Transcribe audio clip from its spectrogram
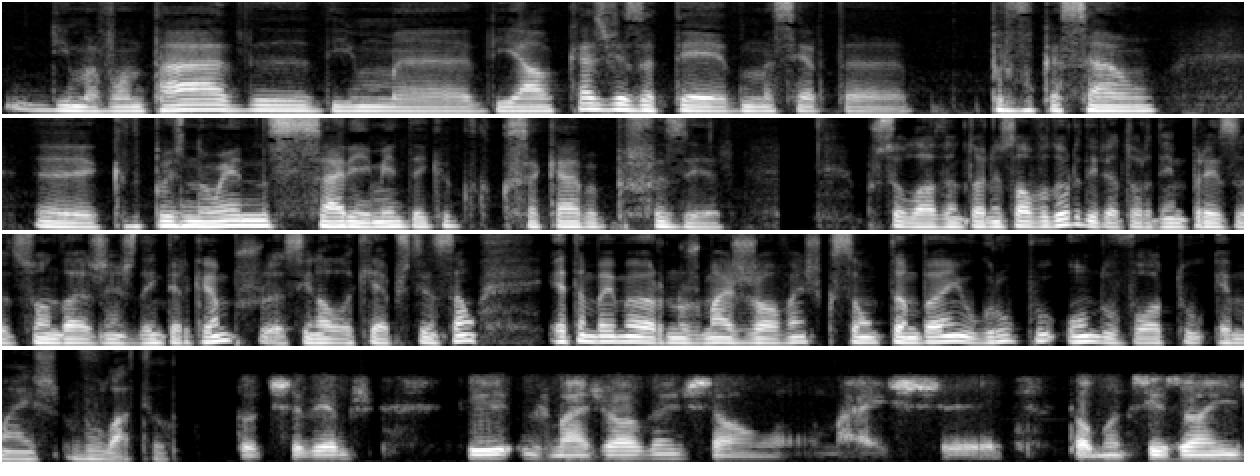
de uma vontade, de, uma, de algo que às vezes até de uma certa provocação, uh, que depois não é necessariamente aquilo que se acaba por fazer. Por seu lado, António Salvador, diretor da empresa de sondagens da Intercampos, assinala que a abstenção é também maior nos mais jovens, que são também o grupo onde o voto é mais volátil. todos sabemos que os mais jovens são mais eh, tomam decisões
